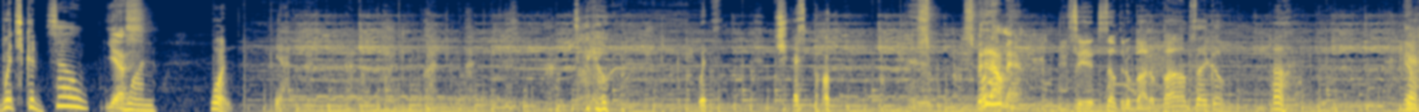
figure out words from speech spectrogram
which could So, Yes. one. one. Yeah. Psycho with chest bomb. Spit it out, man. You said something about a bomb, Psycho? Oh. Yeah.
